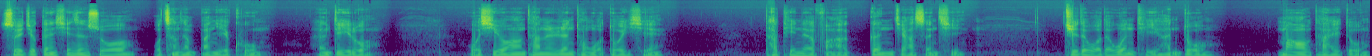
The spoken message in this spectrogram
所以就跟先生说，我常常半夜哭，很低落。我希望他能认同我多一些。他听了反而更加生气，觉得我的问题很多，猫太多。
